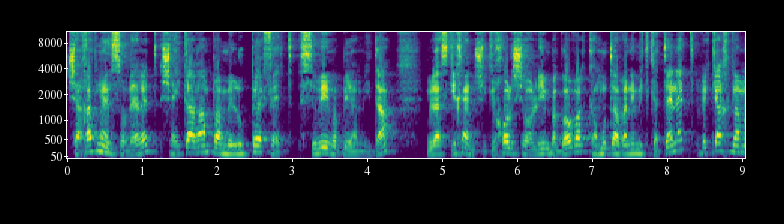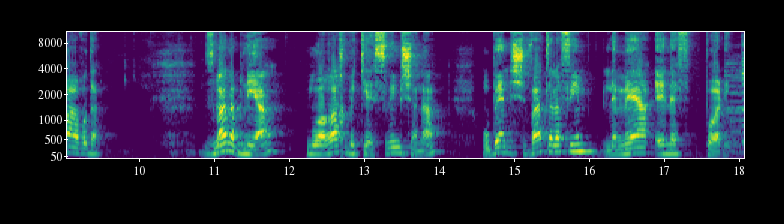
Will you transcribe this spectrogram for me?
שאחת מהן סוברת שהייתה רמפה מלופפת סביב הפירמידה, ולהזכירכם שככל שעולים בגובה כמות האבנים מתקטנת וכך גם העבודה. זמן הבנייה מוערך בכ-20 שנה ובין 7,000 ל-100,000 פועלים.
